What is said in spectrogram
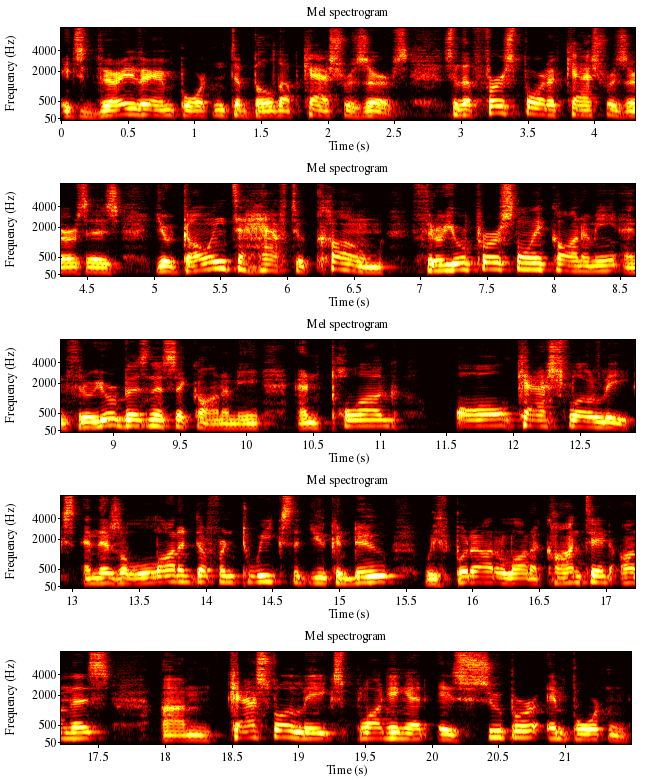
It's very, very important to build up cash reserves. So the first part of cash reserves is you're going to have to comb through your personal economy and through your business economy and plug all cash flow leaks. And there's a lot of different tweaks that you can do. We've put out a lot of content on this. Um, cash flow leaks, plugging it is super important.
